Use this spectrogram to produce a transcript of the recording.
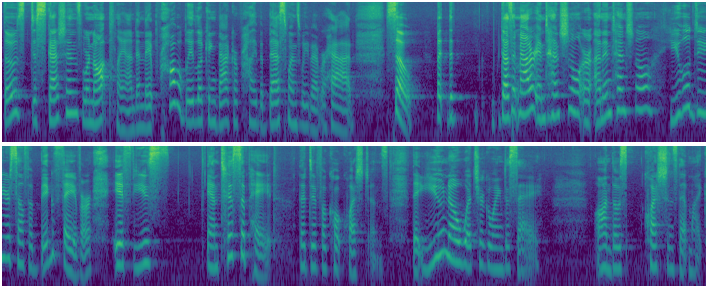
Those discussions were not planned, and they probably, looking back, are probably the best ones we've ever had. So, but the doesn't matter intentional or unintentional, you will do yourself a big favor if you s- anticipate the difficult questions, that you know what you're going to say on those questions that might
